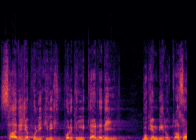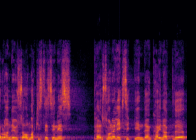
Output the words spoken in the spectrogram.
sadece poliklinik, polikliniklerde değil. Bugün bir ultrason randevusu almak isteseniz personel eksikliğinden kaynaklı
